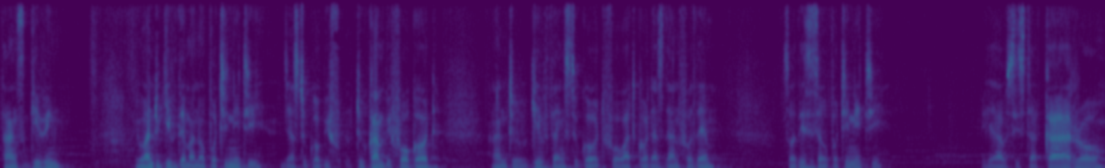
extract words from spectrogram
Thanksgiving. We want to give them an opportunity just to go before, to come before God and to give thanks to God for what God has done for them. So this is an opportunity. We have Sister Caro.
